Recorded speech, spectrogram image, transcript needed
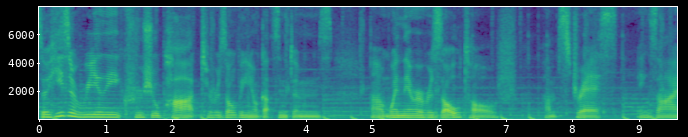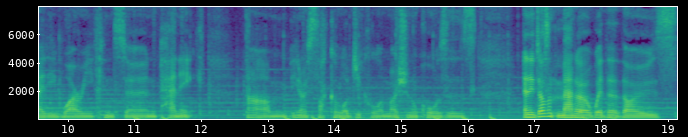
So, here's a really crucial part to resolving your gut symptoms um, when they're a result of um, stress, anxiety, worry, concern, panic, um, you know, psychological, emotional causes. And it doesn't matter whether those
